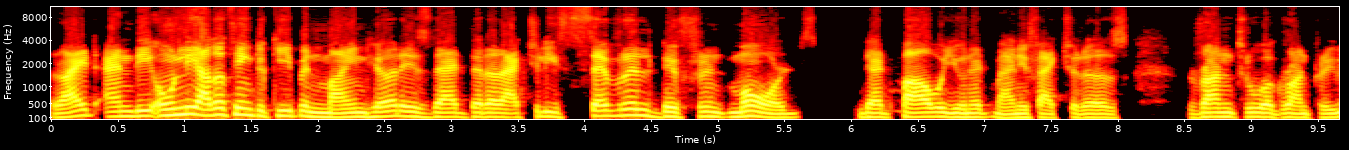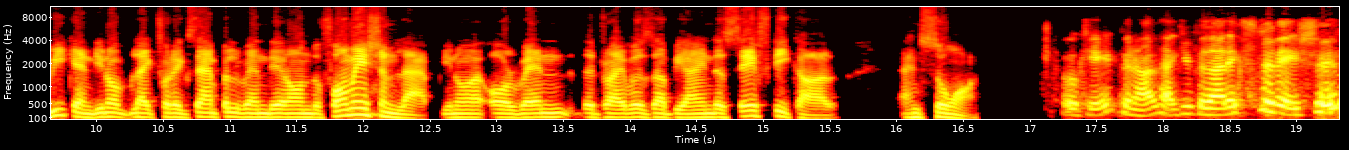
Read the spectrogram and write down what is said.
right and the only other thing to keep in mind here is that there are actually several different modes that power unit manufacturers run through a Grand Prix weekend. You know, like for example, when they're on the formation lap, you know, or when the drivers are behind a safety car, and so on. Okay, Kunal, thank you for that explanation.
